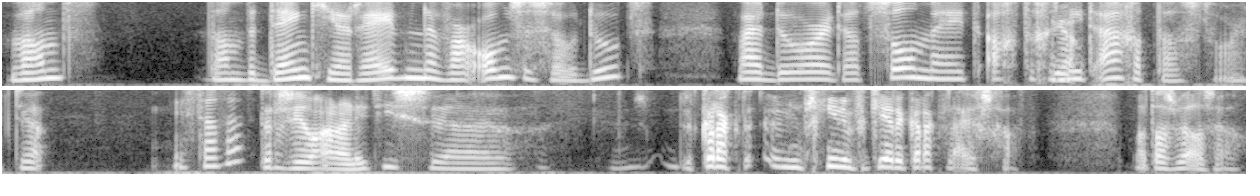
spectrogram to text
Want dan bedenk je redenen waarom ze zo doet, waardoor dat soulmate-achtige Ja. niet aangetast wordt. Ja. Is dat het? Dat is heel analytisch. eh, De karakter, misschien een verkeerde karaktereigenschap. Maar dat was wel zo.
